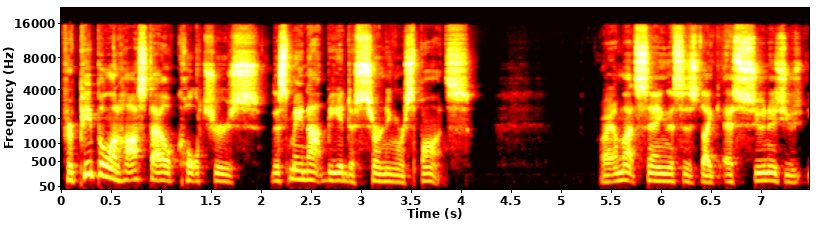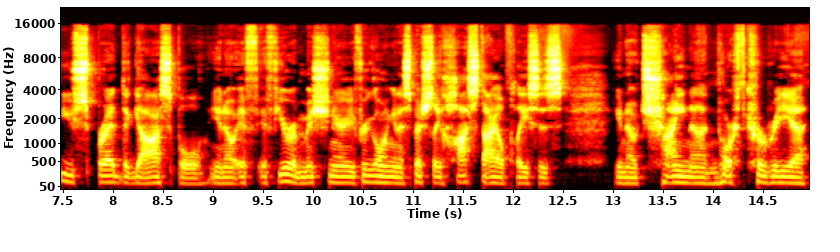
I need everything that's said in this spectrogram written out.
for people in hostile cultures, this may not be a discerning response. Right? I'm not saying this is like as soon as you you spread the gospel, you know, if if you're a missionary, if you're going in especially hostile places, you know, China, North Korea,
